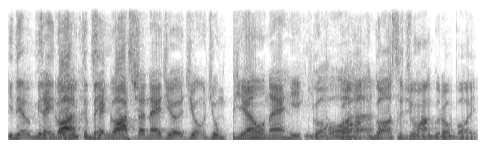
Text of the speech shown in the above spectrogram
e daí eu me Você lembro muito bem. você gosta, de- né, de, de um, de um peão, né, Rick? Go- go- gosto de um agroboy.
